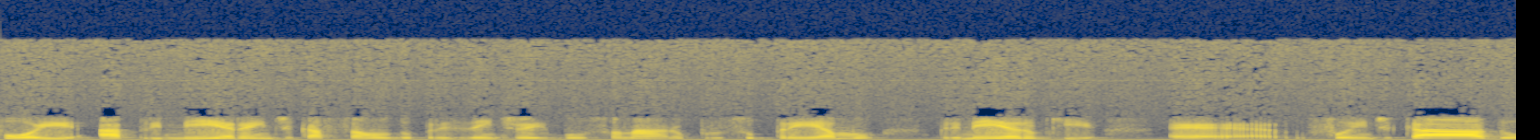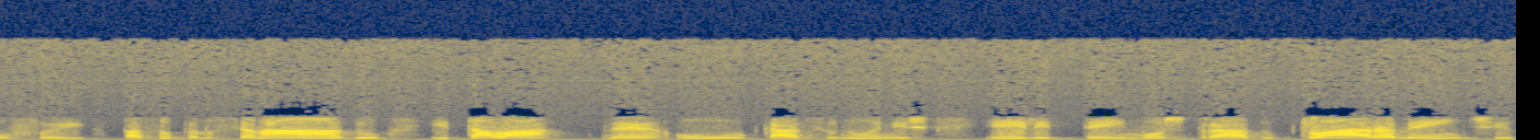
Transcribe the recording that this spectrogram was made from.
foi a primeira indicação do presidente Jair Bolsonaro para o Supremo, primeiro que é, foi indicado, foi, passou pelo Senado e está lá, né? O Cássio Nunes, ele tem mostrado claramente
